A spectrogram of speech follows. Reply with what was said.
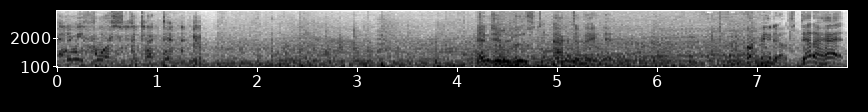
Enemy force detected. Engine boost activated. Torpedoes, dead ahead.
